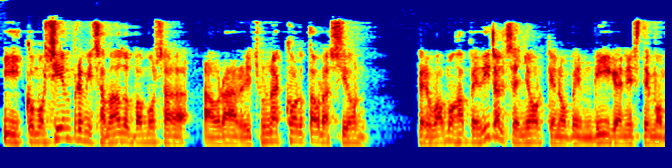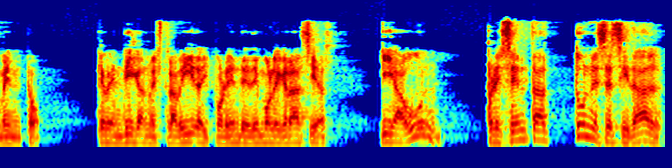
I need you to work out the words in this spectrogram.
Y como siempre, mis amados, vamos a, orar. Es una corta oración, pero vamos a pedir al Señor que nos bendiga en este momento, que bendiga nuestra vida y por ende démosle gracias. Y aún presenta tu necesidad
